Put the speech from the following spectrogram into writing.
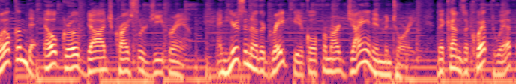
Welcome to Elk Grove Dodge Chrysler Jeep Ram. And here's another great vehicle from our giant inventory that comes equipped with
